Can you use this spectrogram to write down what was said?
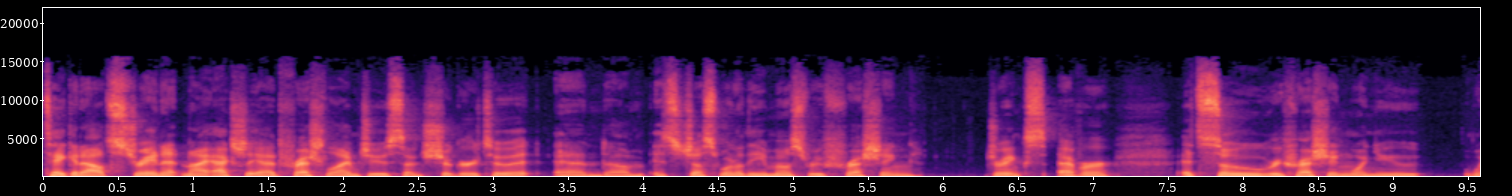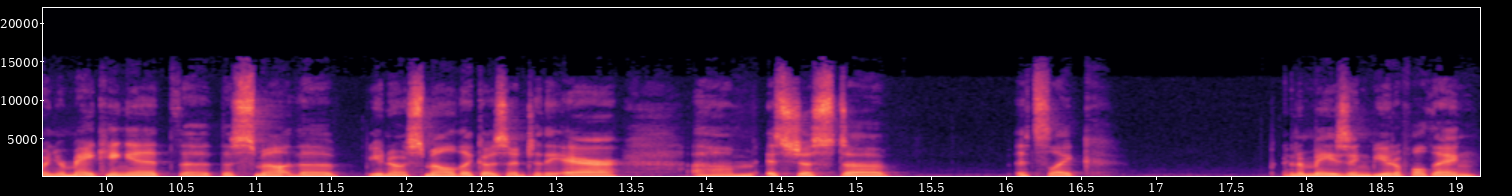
take it out, strain it, and I actually add fresh lime juice and sugar to it, and um, it's just one of the most refreshing drinks ever. It's so refreshing when you when you're making it, the the smell, the you know smell that goes into the air. Um, it's just uh, it's like an amazing, beautiful thing.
